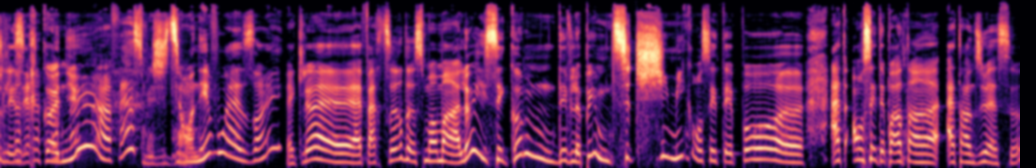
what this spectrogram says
je les ai reconnus en face. Mais j'ai dit, on est voisins. Fait que là, euh, à partir de ce moment-là, il s'est comme développé une petite chimie qu'on s'était pas... euh, on s'était pas atten- attendu à ça.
